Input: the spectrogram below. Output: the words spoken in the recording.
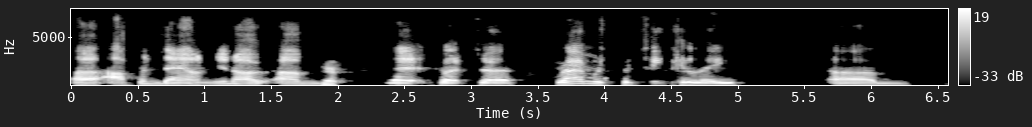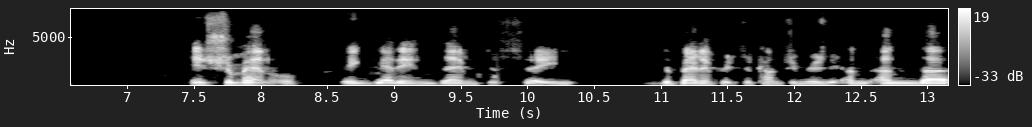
uh, up and down, you know. Um, uh, but uh, Gram was particularly um, instrumental in getting them to see the benefits of country music. And and uh,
